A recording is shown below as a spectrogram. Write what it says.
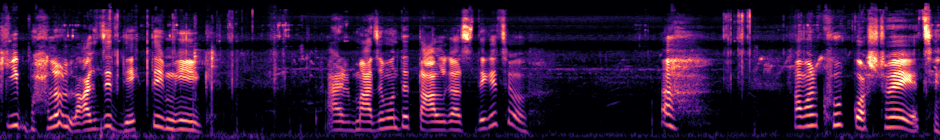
কি ভালো লাগছে দেখতে মেঘ। আর মাঝে মধ্যে তাল গাছ, দেখেছ? আহ, আমার খুব কষ্ট হয়ে গেছে।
